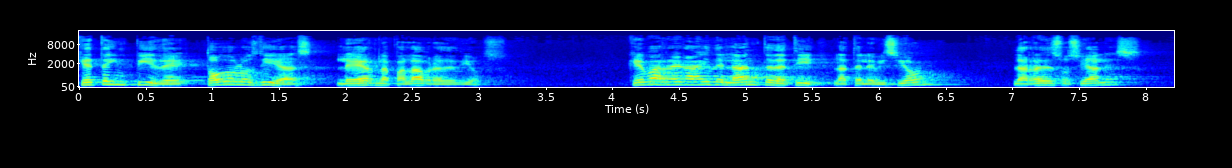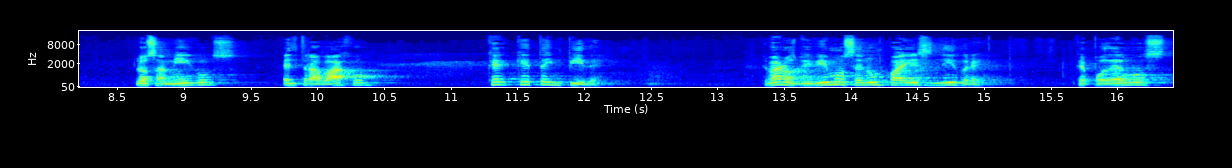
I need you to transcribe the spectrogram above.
¿Qué te impide todos los días leer la palabra de Dios? ¿Qué barrera hay delante de ti? ¿La televisión? ¿Las redes sociales? ¿Los amigos? ¿El trabajo? ¿Qué, te impide? Hermanos, vivimos en un país libre, que podemos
